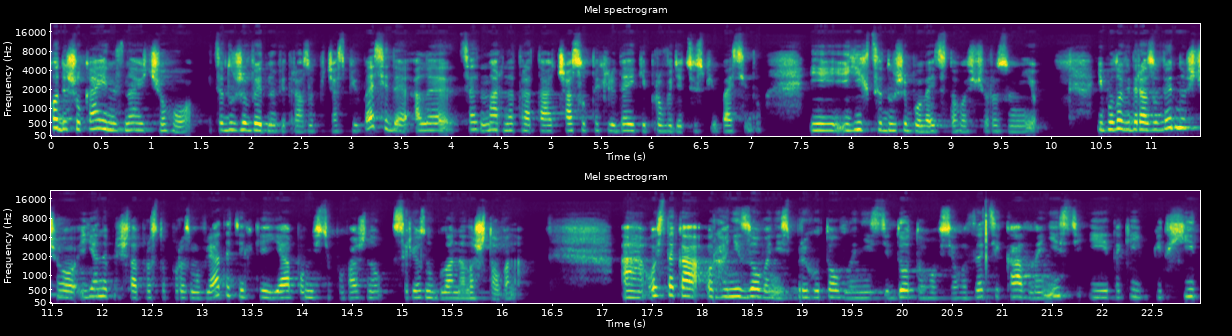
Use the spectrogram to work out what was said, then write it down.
ходить, шукає не знає чого. І це дуже видно відразу під час співбесіди, але це марна трата часу тих людей, які проводять цю співбесіду. І їх це дуже болить з того, що розумію. І було відразу видно, що я не прийшла просто порозмовляти, тільки я повністю поважно, серйозно була налаштована. Ось така організованість, приготовленість до того всього, зацікавленість і такий підхід.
